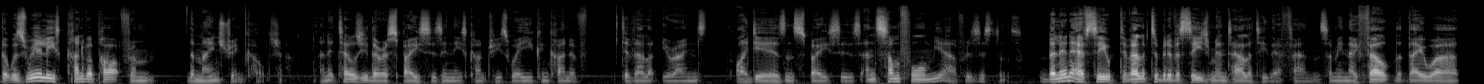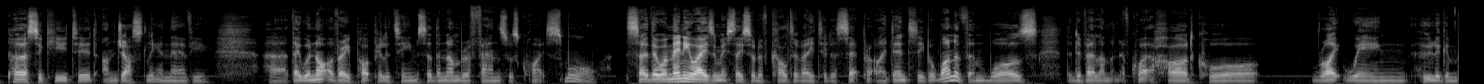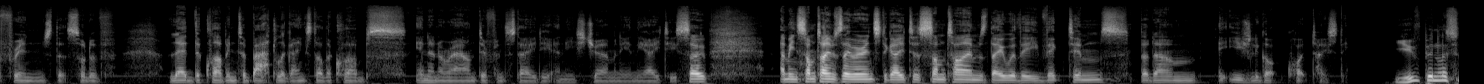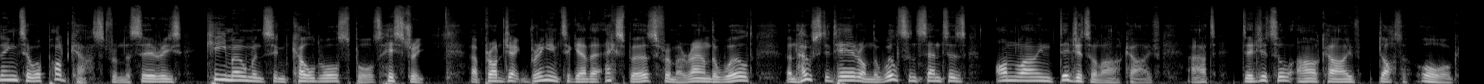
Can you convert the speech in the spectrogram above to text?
that was really kind of apart from the mainstream culture. And it tells you there are spaces in these countries where you can kind of develop your own ideas and spaces and some form, yeah, of resistance. Berlin FC developed a bit of a siege mentality, their fans. I mean, they felt that they were persecuted unjustly, in their view. Uh, they were not a very popular team, so the number of fans was quite small so there were many ways in which they sort of cultivated a separate identity, but one of them was the development of quite a hardcore right wing hooligan fringe that sort of led the club into battle against other clubs in and around different stadia in East Germany in the 80s. So, I mean, sometimes they were instigators, sometimes they were the victims, but um, it usually got quite tasty. You've been listening to a podcast from the series Key Moments in Cold War Sports History, a project bringing together experts from around the world and hosted here on the Wilson Centre's online digital archive at digitalarchive.org.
